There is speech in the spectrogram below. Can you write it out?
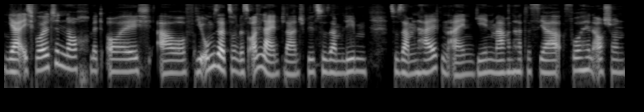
Ja, ich wollte noch mit euch auf die Umsetzung des Online-Planspiels Zusammenleben, Zusammenhalten eingehen. Maren hat es ja vorhin auch schon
